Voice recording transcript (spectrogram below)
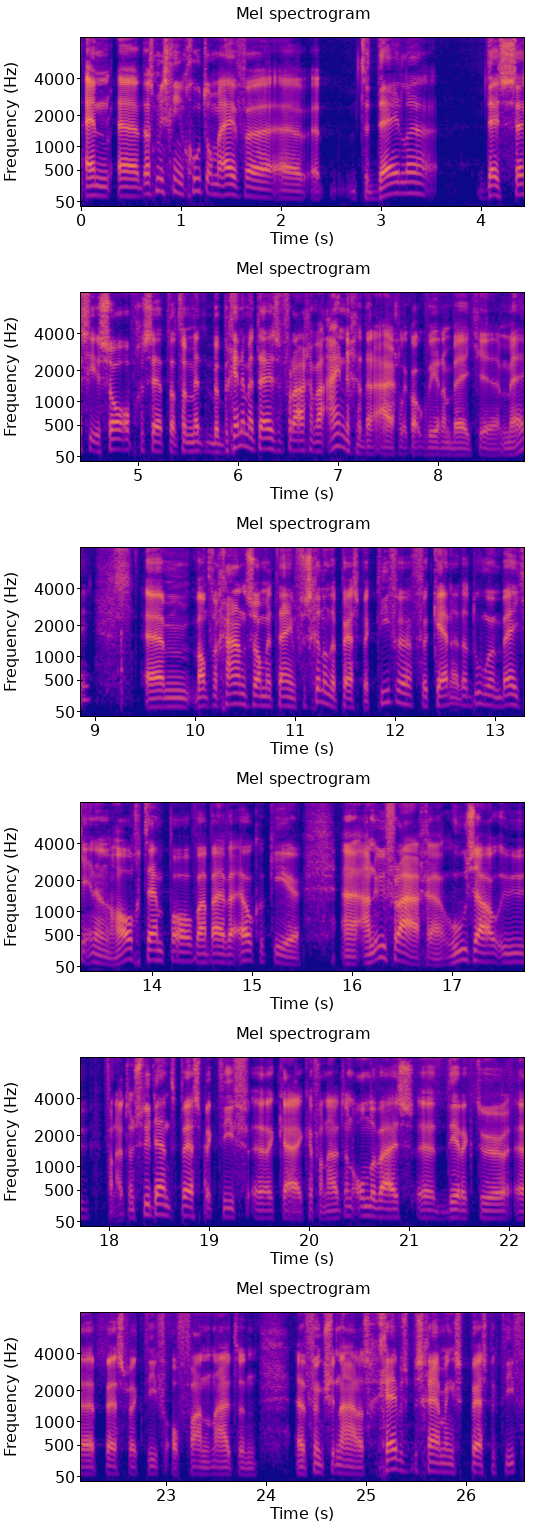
En uh, dat is misschien goed om even uh, te delen deze sessie is zo opgezet dat we, met, we beginnen met deze vraag en we eindigen er eigenlijk ook weer een beetje mee. Um, want we gaan zo meteen verschillende perspectieven verkennen. Dat doen we een beetje in een hoog tempo, waarbij we elke keer uh, aan u vragen hoe zou u vanuit een studentenperspectief uh, kijken, vanuit een onderwijsdirecteurperspectief uh, of vanuit een functionaris gegevensbeschermingsperspectief.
